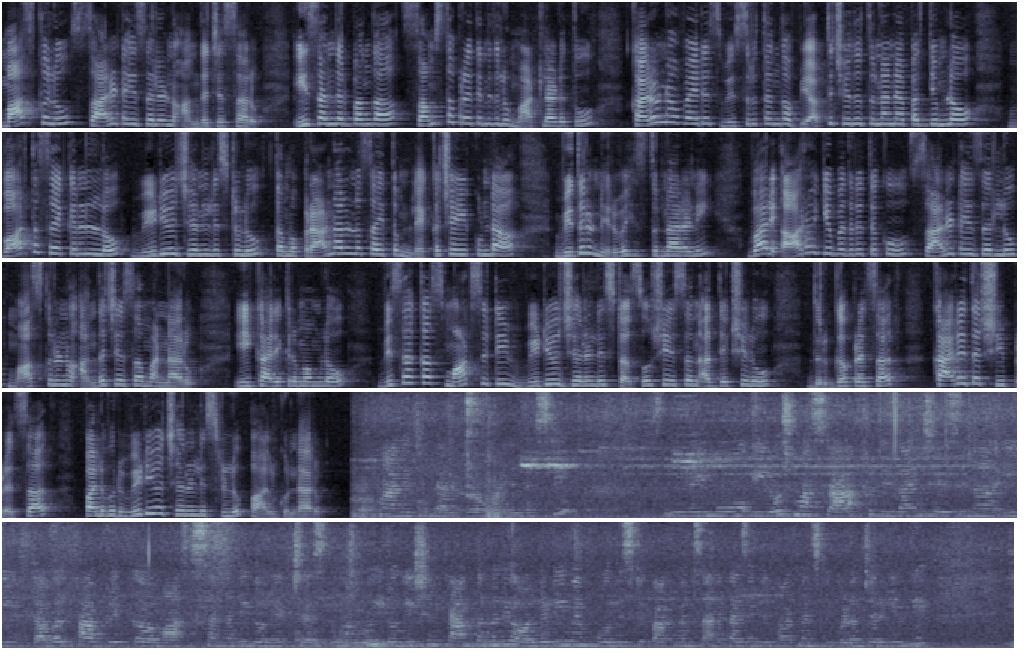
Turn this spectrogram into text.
మాస్కులు శానిటైజర్లను అందజేశారు. ఈ సందర్భంగా సంస్థ ప్రతినిధులు మాట్లాడుతూ కరోనా వైరస్ విస్తృతంగా వ్యాప్తి చెందుతున్న నేపథ్యంలో వార్త సేకరణలో వీడియో జర్నలిస్టులు తమ ప్రాణాలను సైతం లెక్క చేయకుండా విధులు నిర్వహిస్తున్నారని వారి ఆరోగ్య భద్రతకు శానిటైజర్లు మాస్కులను అందజేశామన్నారు. ఈ కార్యక్రమంలో Visakha smart city video journalist association అధ్యక్షులు దుర్గాప్రసాద్ కార్యదర్శి ప్రసాద్ పలువురు వీడియో జర్నలిస్టులు పాల్గొన్నారు. మేము ఈరోజు మా స్టాఫ్ డిజైన్ చేసిన ఈ డబల్ ఫ్యాబ్రిక్ మాస్క్స్ అన్నది డొనేట్ చేస్తున్నాము. ఈ డొనేషన్ క్యాంప్ అన్నది ఆల్రెడీ మేము పోలీస్ డిపార్ట్మెంట్ శానిటైజింగ్ డిపార్ట్మెంట్స్కి ఇవ్వడం జరిగింది.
